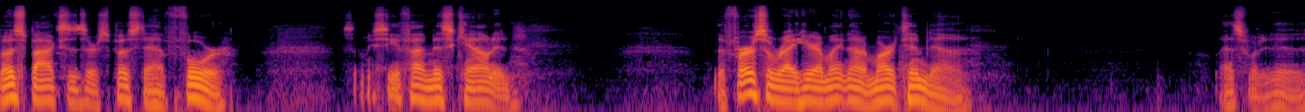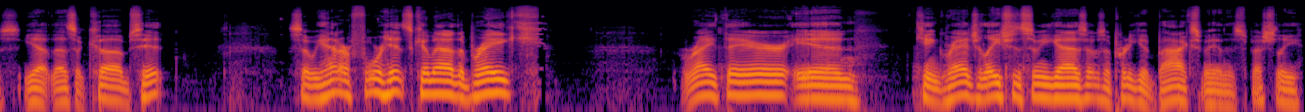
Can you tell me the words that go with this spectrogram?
Most boxes are supposed to have four. So let me see if I miscounted. The first one right here, I might not have marked him down. That's what it is. Yeah, that's a Cubs hit. So we had our four hits come out of the break right there. And congratulations to you guys. That was a pretty good box, man, especially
